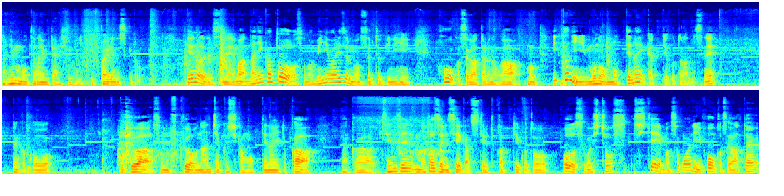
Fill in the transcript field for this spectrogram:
何も持たないみたいな人もいっぱいいるんですけど。っていうのでですね、まあ、何かとそのミニマリズムをする時にフォーカスが当たるのがもういかに物を持ってないかっていうことなんですね。なんかこう僕はその服を何着しか持ってないとかなんか全然持たずに生活してるとかっていうことをすごい主張して、まあ、そこにフォーカスが当た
